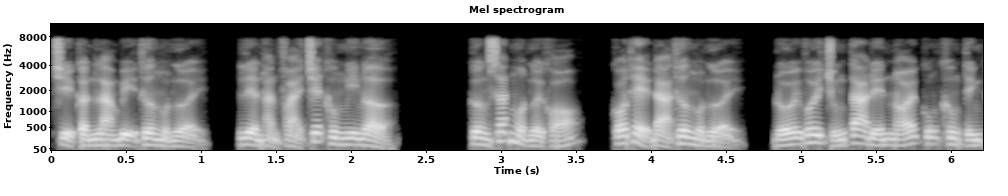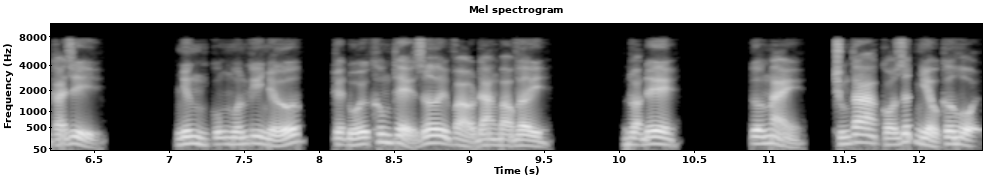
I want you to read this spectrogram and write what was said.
chỉ cần làm bị thương một người liền hẳn phải chết không nghi ngờ. Cường sát một người khó, có thể đả thương một người, đối với chúng ta đến nói cũng không tính cái gì. Nhưng cũng muốn ghi nhớ, tuyệt đối không thể rơi vào đang bao vây. Đoạn d. Tương này, chúng ta có rất nhiều cơ hội.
